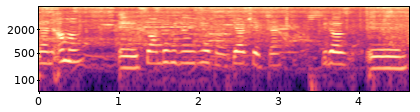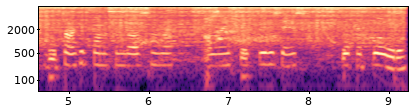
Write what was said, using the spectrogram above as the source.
Yani ama e, şu an bu videoyu izliyorsanız gerçekten biraz e, bu takip konusunda aslında anlayış gösterirseniz çok mutlu olurum.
